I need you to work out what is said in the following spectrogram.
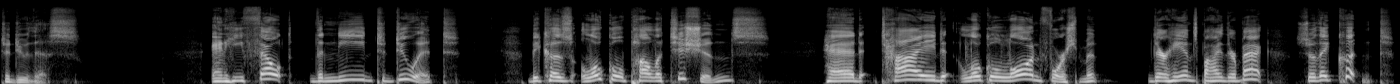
to do this. And he felt the need to do it because local politicians had tied local law enforcement their hands behind their back so they couldn't.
